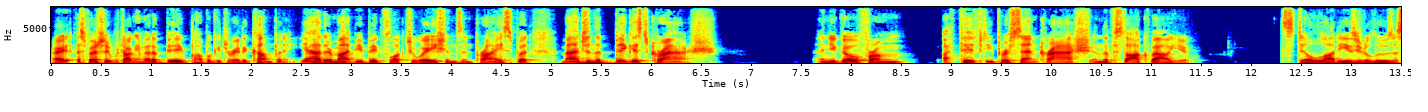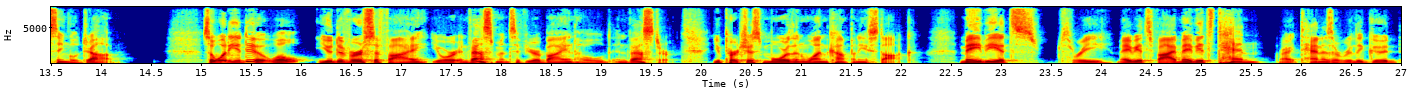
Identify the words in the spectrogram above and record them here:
Right? Especially if we're talking about a big publicly traded company. Yeah, there might be big fluctuations in price, but imagine the biggest crash. And you go from a 50% crash in the stock value still a lot easier to lose a single job. So, what do you do? Well, you diversify your investments if you're a buy and hold investor. You purchase more than one company stock. Maybe it's three, maybe it's five, maybe it's 10, right? 10 is a really good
